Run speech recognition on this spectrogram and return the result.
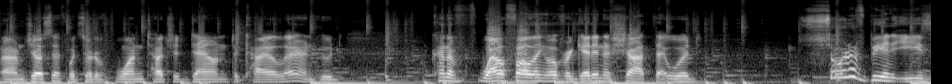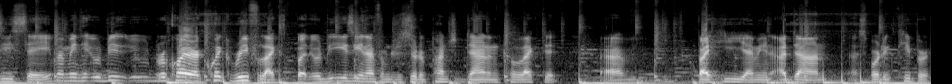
Um, Joseph would sort of one touch it down to Kyle Larin, who'd kind of, while falling over, get in a shot that would sort of be an easy save. I mean, it would be it would require a quick reflex, but it would be easy enough for him to just sort of punch it down and collect it. Uh, by he, I mean Adan, a sporting keeper.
